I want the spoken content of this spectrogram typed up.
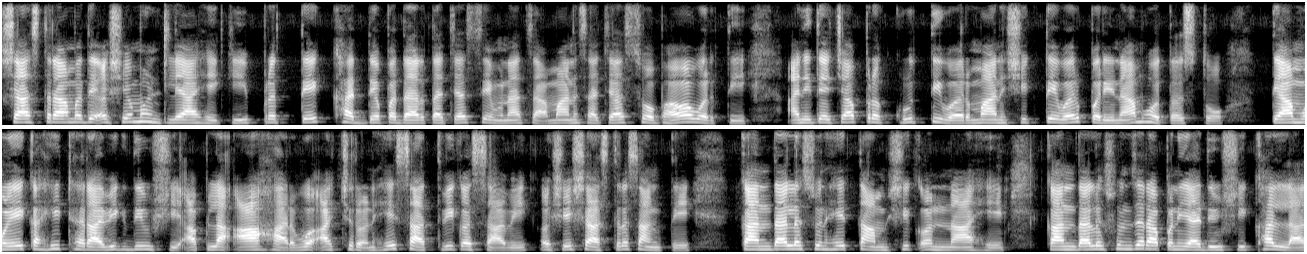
शास्त्रामध्ये असे म्हटले आहे की प्रत्येक खाद्यपदार्थाच्या सेवनाचा माणसाच्या स्वभावावरती आणि त्याच्या प्रकृतीवर मानसिकतेवर परिणाम होत असतो. त्यामुळे काही ठराविक दिवशी आपला आहार व आचरण हे सात्विक असावे असे शास्त्र सांगते. कांदा लसूण हे तामसिक अन्न आहे. कांदा लसूण जर आपण या दिवशी खाल्ला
